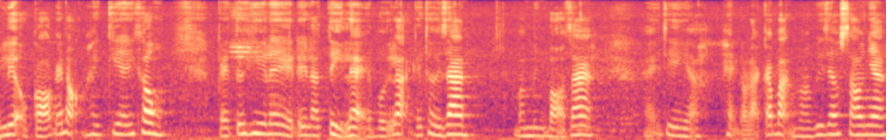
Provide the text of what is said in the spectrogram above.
liệu có cái nọ hay kia hay không. Cái từ hile ở đây là tỷ lệ với lại cái thời gian mà mình bỏ ra. Đấy thì uh, hẹn gặp lại các bạn vào video sau nha.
